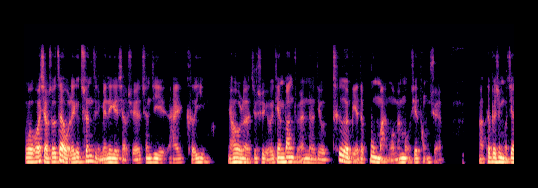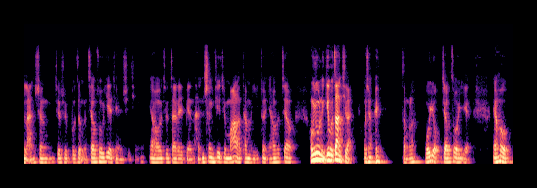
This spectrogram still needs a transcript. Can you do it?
我我小时候在我那个村子里面那个小学成绩还可以嘛。然后呢，就是有一天班主任呢就特别的不满我们某些同学，特别是某些男生就是不怎么交作业这件事情，然后就在那边很生气，就骂了他们一顿，然后叫红勇你给我站起来。我想，哎，怎么了？我有交作业。然后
